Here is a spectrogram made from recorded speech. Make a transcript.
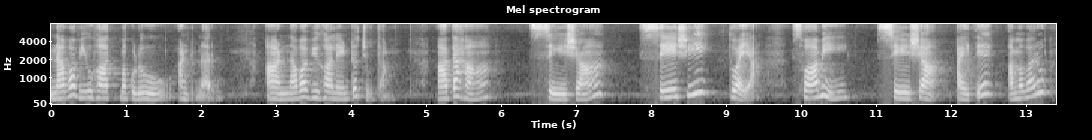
నవ వ్యూహాత్మకుడు అంటున్నారు. ఆ నవ వ్యూహాలేంటో చూద్దాం. అత శేష శేషి త్వయ. స్వామి శేష అయితే అమ్మవారు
